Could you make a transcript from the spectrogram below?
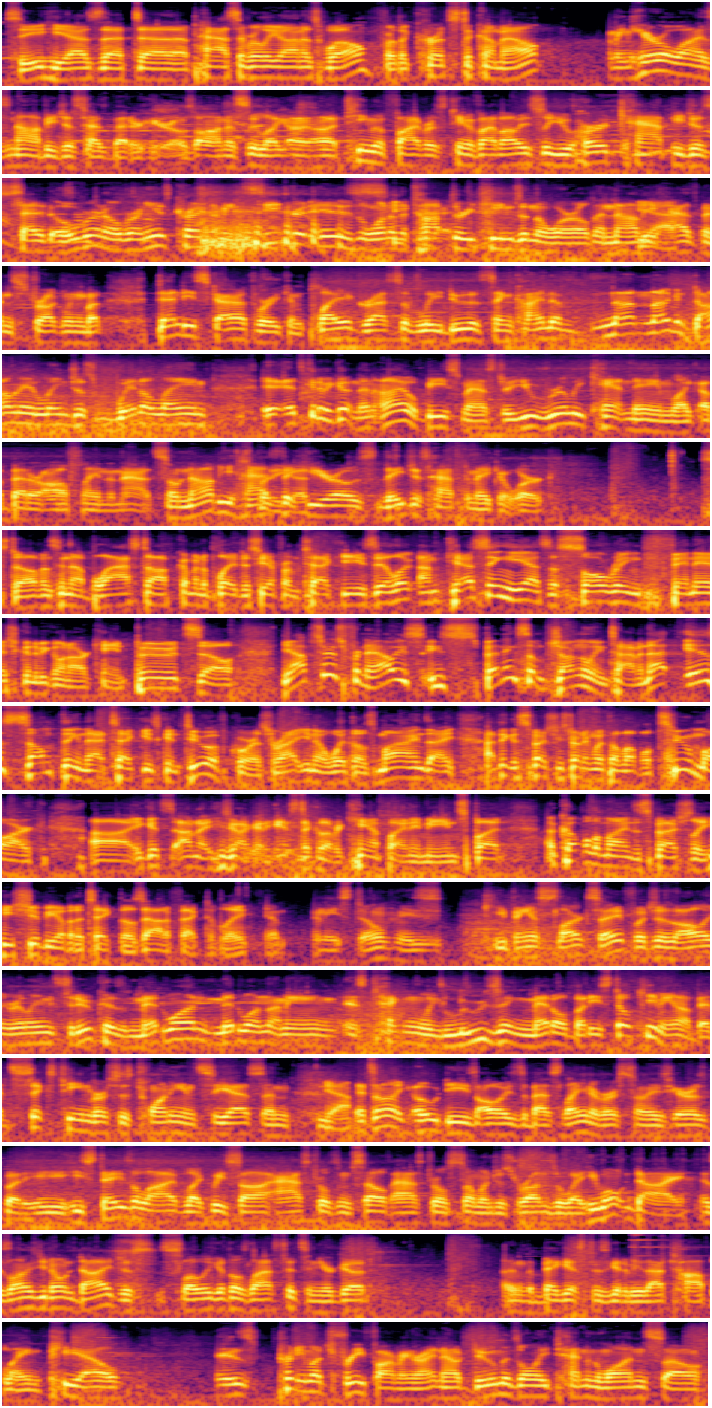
See, he has that uh, passive early on as well for the crits to come out. I mean, hero-wise, Navi just has better heroes. Honestly, like a, a team of five versus team of five. Obviously, you heard Cap; he just said it over and over, and he is correct. I mean, Secret is one of the top three teams in the world, and Navi Yeah. has been struggling. But Dendi Skyrath, where he can play aggressively, do this thing, kind of not not even dominate a lane, just win a lane. It, it's gonna be good. And then IO Beastmaster, you really can't name like a better off lane than that. So Navi has the good. heroes; they just have to make it work. Still haven't seen that blast off coming to play just yet from Techies. Look, I'm guessing he has a Soul Ring finish, going to be going Arcane Boots. So Yapzor's for now, he's, he's spending some jungling time, and that is something that Techies can do, of course, right? You know, with those mines, I, I think especially starting with the level two mark, uh, it gets. I'm not, he's not going to insta kill every camp by any means, but a couple of mines especially, he should be able to take those out effectively. Yep, and he's still he's keeping his Slark safe, which is all he really needs to do. Because mid one, mid one, I mean, is technically losing middle, but he's still keeping up. It's 16 versus 20 in CS, and Yeah. it's not like OD's always the best laner versus some of these heroes, but he he stays alive like we saw Astrals himself. Astrals, someone just runs away. He won't die as long as you don't die. Just slowly get those last hits, and you're good. I think the biggest is going to be that top lane. PL is pretty much free farming right now. Doom is only 10 and 1, so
